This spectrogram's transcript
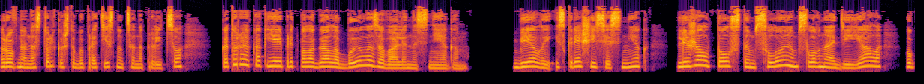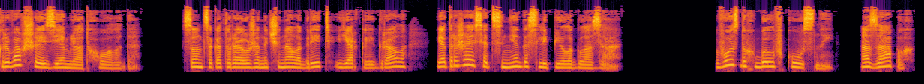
Ровно настолько, чтобы протиснуться на крыльцо которое, как я и предполагала, было завалено снегом. Белый, искрящийся снег лежал толстым слоем, словно одеяло, укрывавшее землю от холода. Солнце, которое уже начинало греть, ярко играло и, отражаясь от снега, слепило глаза. Воздух был вкусный, а запах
